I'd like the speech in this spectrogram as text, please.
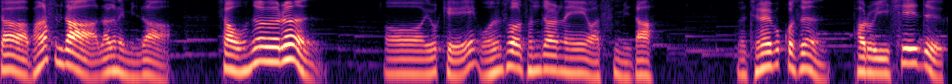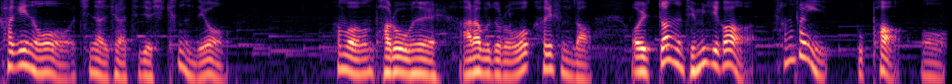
자 반갑습니다. 나그네입니다. 자 오늘은 어 이렇게 원서 전전에 왔습니다. 어, 제가 해볼 것은 바로 이 실드 카기노 진화를 제가 드디어 시켰는데요. 한번 바로 오늘 알아보도록 하겠습니다. 어 일단은 데미지가 상당히 높아. 어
